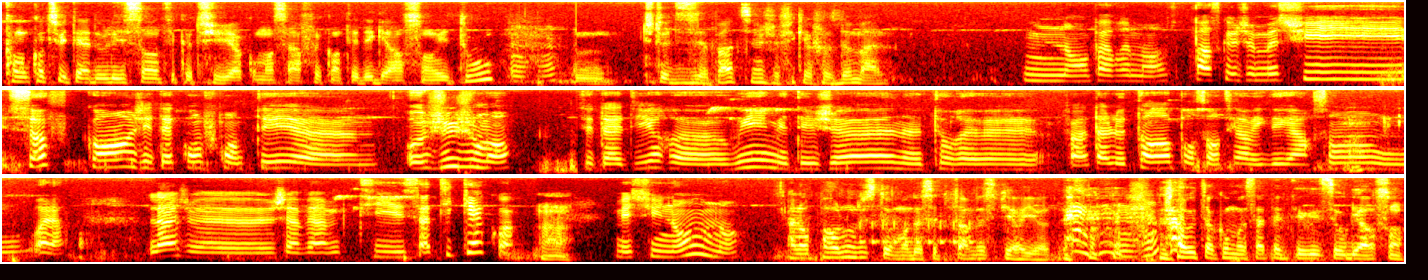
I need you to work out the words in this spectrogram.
quand, quand tu étais adolescente et que tu as commencé à fréquenter des garçons et tout, Mhm. euh, tu te disais pas, tiens, je fais quelque chose de mal. Non, pas vraiment. Parce que je me suis, sauf quand j'étais confrontée euh, au jugement, c'est-à-dire, euh, oui, mais t'es jeune, t'aurais, enfin, t'as le temps pour sortir avec des garçons ou voilà. Là, je, j'avais un petit, ça tiquait quoi. Mhm. Mais sinon, non. Alors parlons justement de cette fameuse période, là où tu as commencé à t'intéresser aux garçons.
